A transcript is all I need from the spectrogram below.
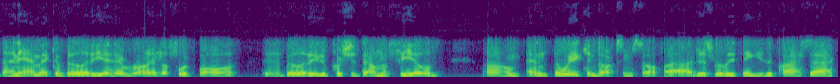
dynamic ability of him running the football, his ability to push it down the field, um, and the way he conducts himself. I, I just really think he's a class act,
